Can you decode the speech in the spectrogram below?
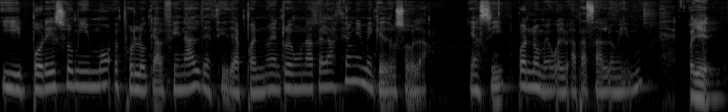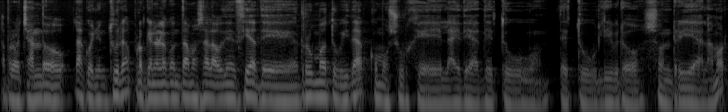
y por eso mismo es por lo que al final decides, pues no entro en una relación y me quedo sola. Y así, pues no me vuelve a pasar lo mismo. Oye, aprovechando la coyuntura, ¿por qué no le contamos a la audiencia de Rumbo a tu vida cómo surge la idea de tu, de tu libro Sonríe al amor?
